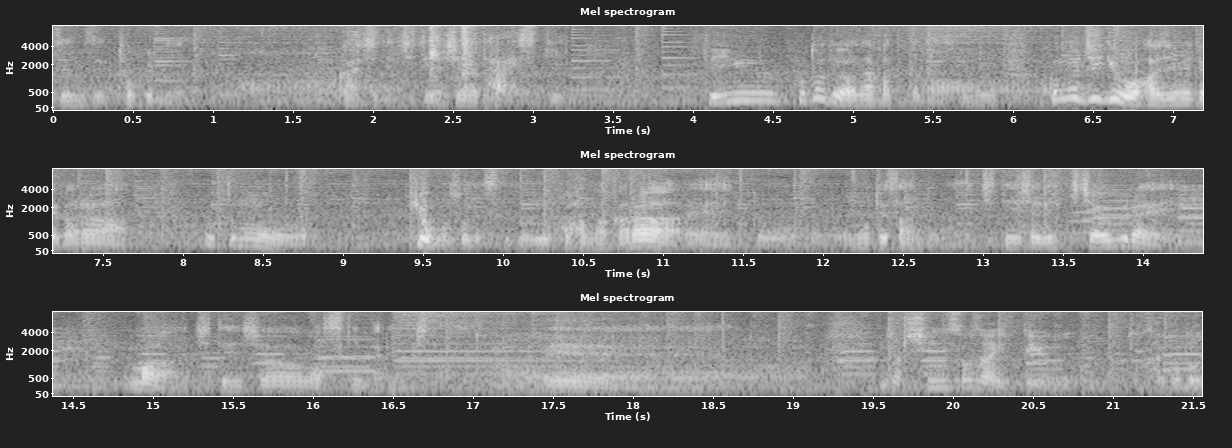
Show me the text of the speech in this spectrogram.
全然特にガチで自転車が大好きっていうことではなかったんですけどこの事業を始めてから本当もう今日もそうですけど横浜から、えー、と表参道まで自転車で来ちゃうぐらい、まあ自転車は好きになりましたね。えじゃあ新素材っていう先ほど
